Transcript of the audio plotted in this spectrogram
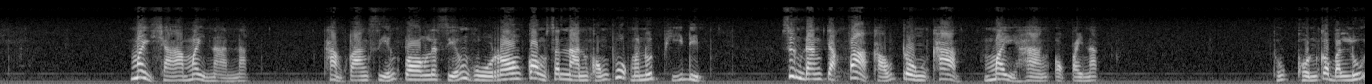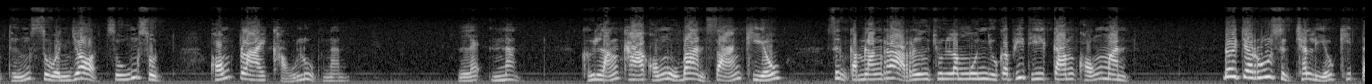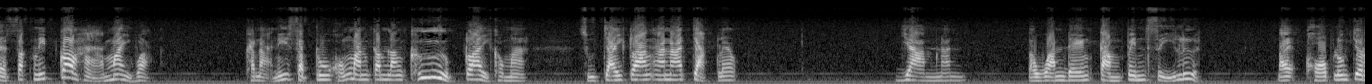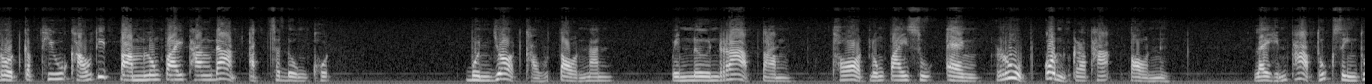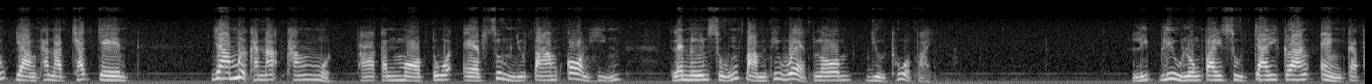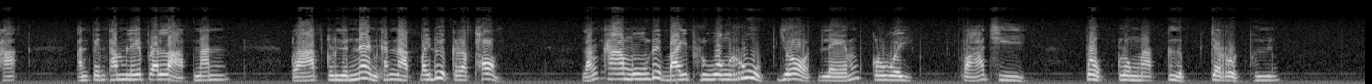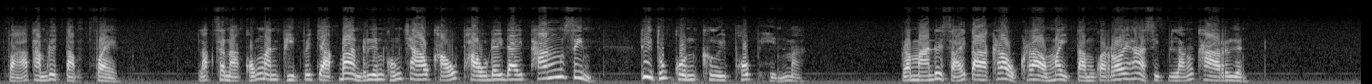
ไม่ช้าไม่นานนักท่ามกลางเสียงกลองและเสียงโห่ร้องก้องสนั่นของพวกมนุษย์ผีดิบ ซึ่งดังจากฝ้าเขาตรงข้าม ไม่ห่างออกไปนัก ทุกคนก็บรรลุถึงส่วนยอดสูงสุดของปลายเขาลูกนั้น และนั่นคือหลังคาของหมู่บ้านสางเขียว ซึ่งกำลังร่าเริงชุนลมุนอยู่กับพิธีกรรมของมัน โดยจะรู้สึกเฉลียวคิดแต่สักนิดก็หาไม่ว่า ขณะนี้ศัตรูของมันกำลังคืบใกล้เข้ามา สู่ใจกลางอาณาจักรแล้ว ยามนั้น ตะวันแดงก่ำเป็นสีเลือด แตะขอบลงจรดกับทิวเขาที่ต่ำลงไปทางด้านอัดสดงคต บนยอดเขาตอนนั้น เป็นเนินราบต่ำทอดลงไปสู่แอ่งรูปก้นกระทะตอนหนึ่ง และเห็นภาพทุกสิ่งทุกอย่างถนัดชัดเจน ยามเมื่อคณะทั้งหมด พากันหมอบตัวแอบซุ่มอยู่ตามก้อนหิน และเนินสูงต่ำที่แวดล้อมอยู่ทั่วไป ลิบลิ้วลงไปสู่ใจกลางแอ่งกระทะ อันเป็นทำเลประหลาดนั้นกลาดเกลื่อนแน่นขนาดไปด้วยกระท่อม หลังคามุงด้วยใบพลวงรูปยอดแหลมกรวย ฝาชี ปกลงมาเกือบจะรดพื้น ฝาทำด้วยตับแฝก ลักษณะของมันผิดไปจากบ้านเรือนของชาวเขาเผ่าใด ๆ ทั้งสิ้น ที่ทุกคนเคยพบเห็นมา ประมาณด้วยสายตาคร่าวๆไม่ต่ำกว่าร้อยห้าสิบหลังคาเรือน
